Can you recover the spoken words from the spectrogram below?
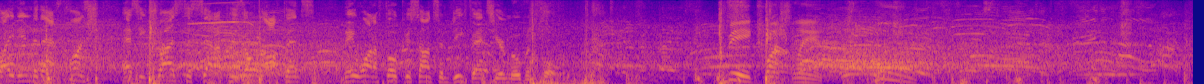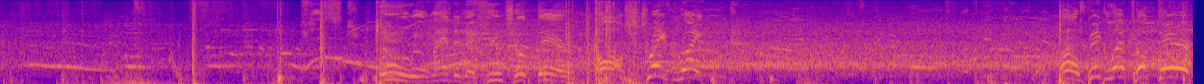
right into that punch as he tries to set up his own offense. May want to focus on some defense here moving forward. Big punch land. Ooh. A huge hook there. Oh, straight right. Oh, big left hook there.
